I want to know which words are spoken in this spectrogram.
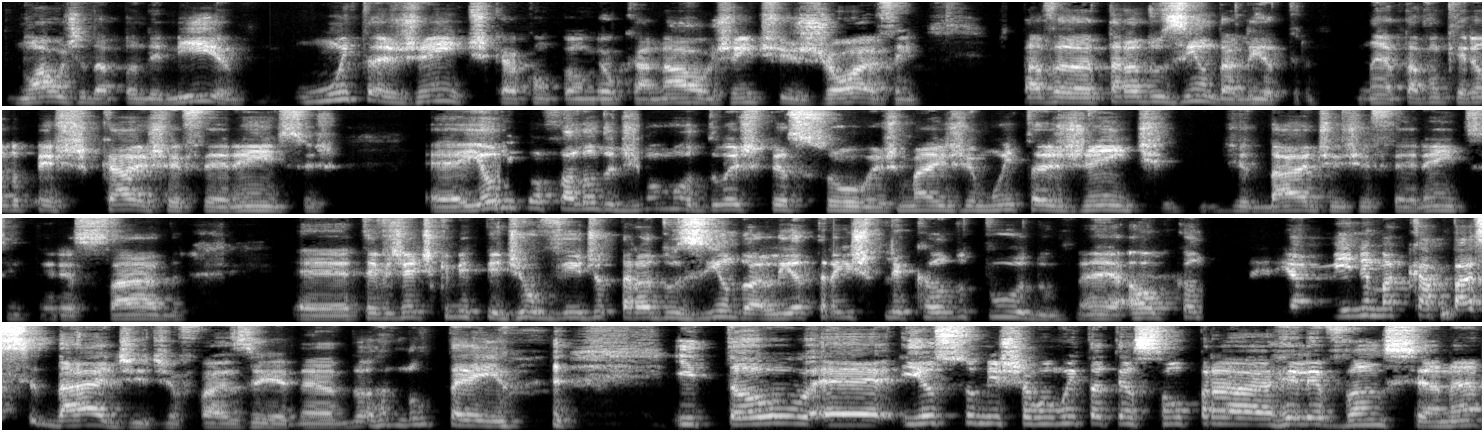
no auge da pandemia, muita gente que acompanha o meu canal, gente jovem, estava traduzindo a letra, né, estavam querendo pescar as referências. É, e eu não estou falando de uma ou duas pessoas, mas de muita gente de idades diferentes interessada. É, teve gente que me pediu o vídeo traduzindo a letra e explicando tudo, é, algo que eu não teria a mínima capacidade de fazer, né? não, não tenho. Então, é, isso me chamou muita atenção para a relevância, né?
